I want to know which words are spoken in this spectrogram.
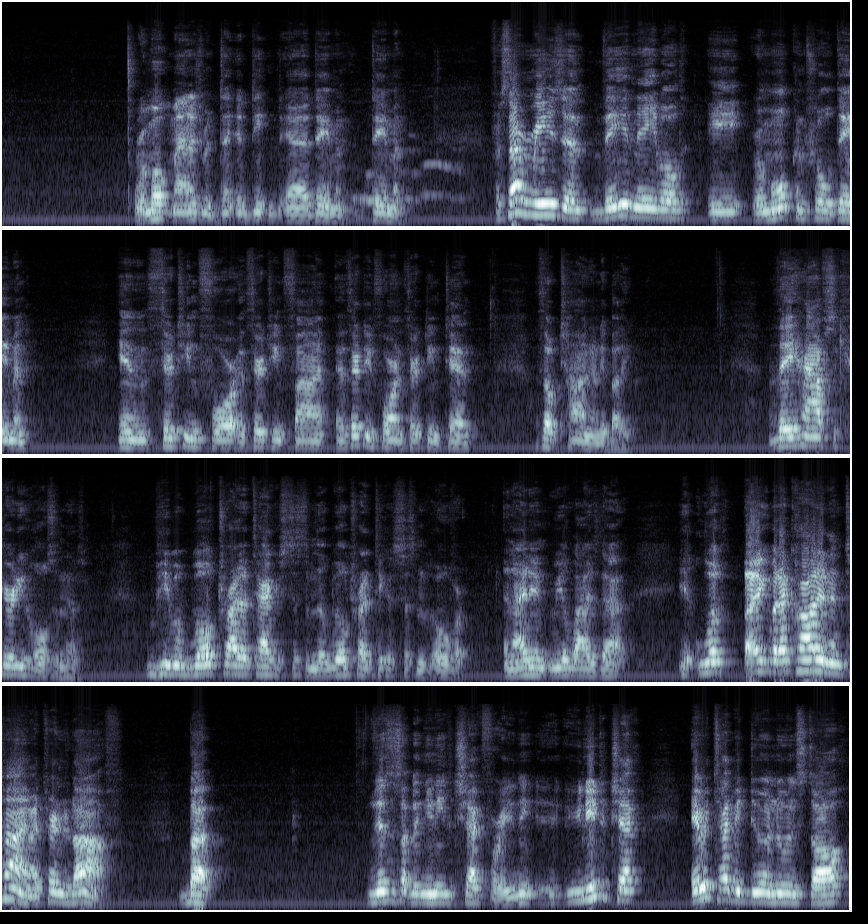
remote management uh, daemon. daemon. For some reason, they enabled a remote control daemon in 13.4 and 13.5 uh, and 13.4 and 13.10 without telling anybody. They have security holes in this. People will try to attack your system. They will try to take your systems over. And I didn't realize that. It looked like, but I caught it in time. I turned it off. But this is something you need to check for. You need you need to check every time you do a new install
